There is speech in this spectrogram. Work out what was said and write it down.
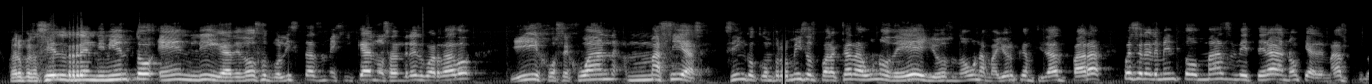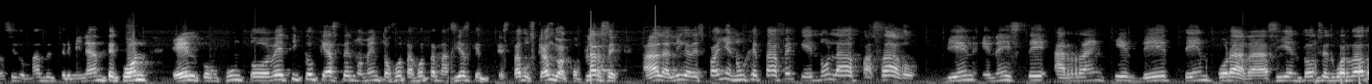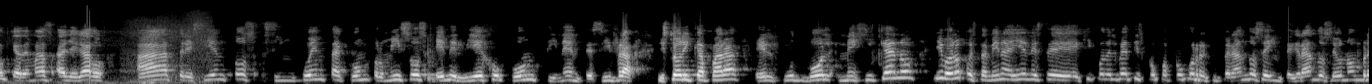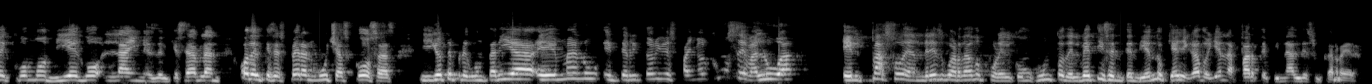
Bueno, pues así el rendimiento en liga de dos futbolistas mexicanos, Andrés Guardado y José Juan Macías. Cinco compromisos para cada uno de ellos, ¿no? Una mayor cantidad para, pues, el elemento más veterano, que además pues, ha sido más determinante con el conjunto bético, que hasta el momento JJ Macías, que está buscando acoplarse a la Liga de España en un Getafe que no la ha pasado bien en este arranque de temporada. Así entonces, Guardado, que además ha llegado a 350 compromisos en el viejo continente, cifra histórica para el fútbol mexicano. Y bueno, pues también ahí en este equipo del Betis, poco a poco recuperándose, integrándose un hombre como Diego Lainez, del que se hablan o del que se esperan muchas cosas. Y yo te preguntaría, eh, Manu, en territorio español, ¿cómo se evalúa el paso de Andrés Guardado por el conjunto del Betis, entendiendo que ha llegado ya en la parte final de su carrera?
